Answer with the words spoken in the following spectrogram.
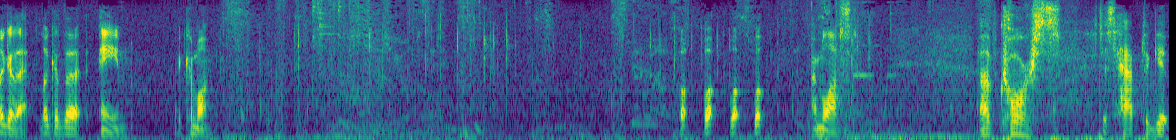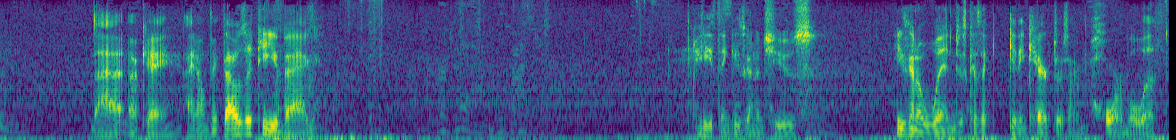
Look at that. Look at the aim. Like, come on. Oh, oh, oh, oh. I'm lost. Of course. Just have to get that. Okay. I don't think that was a tea bag. Who do you think he's going to choose? He's going to win just because of getting characters I'm horrible with.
